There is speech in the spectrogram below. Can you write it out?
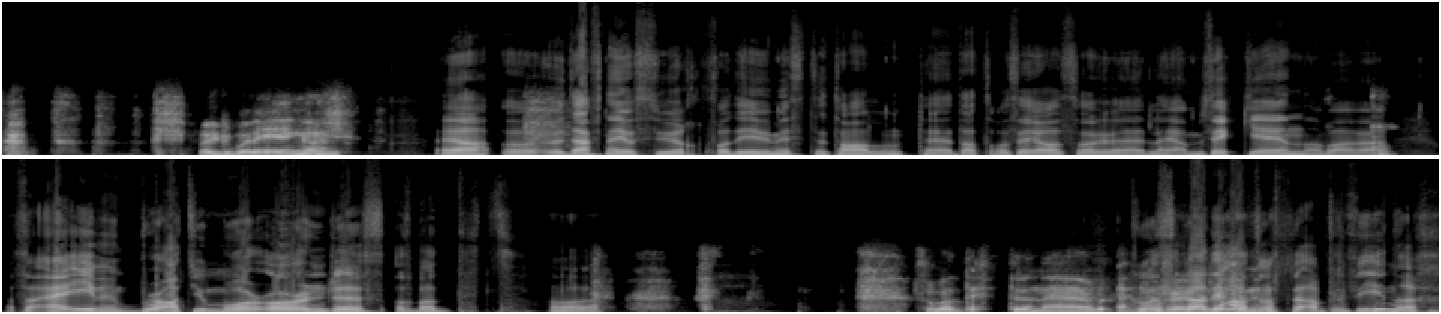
det var ikke bare én gang. Ja, og Daphne er jo sur fordi hun mister talen til dattera si, og så hun er lei av musikken, og bare Altså, I even brought you more oranges! Og så bare. Og bare Så bare detter det ned flere skal de ha til masse appelsiner?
